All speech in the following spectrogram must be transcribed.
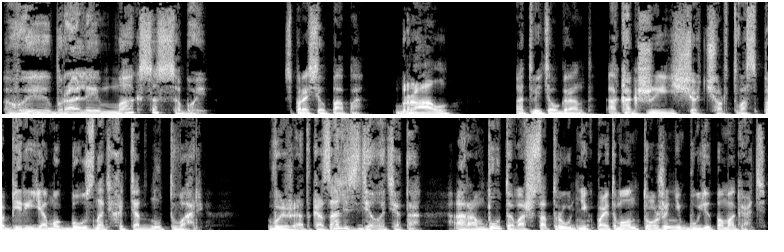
«Вы брали Макса с собой?» — спросил папа. «Брал», ответил Грант. «А как же еще, черт вас побери, я мог бы узнать хоть одну тварь? Вы же отказались сделать это, а Рамбута ваш сотрудник, поэтому он тоже не будет помогать».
